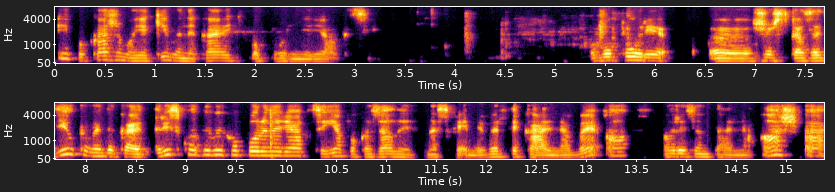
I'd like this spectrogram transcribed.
І покажемо, які виникають опорні реакції. В опорі е, жорстка заділка виникають три складових опорні реакції. Я показала на схемі. Вертикальна ВА, горизонтальна HA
